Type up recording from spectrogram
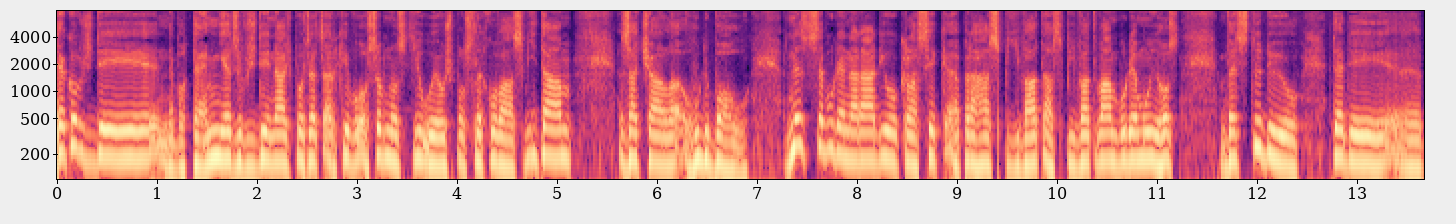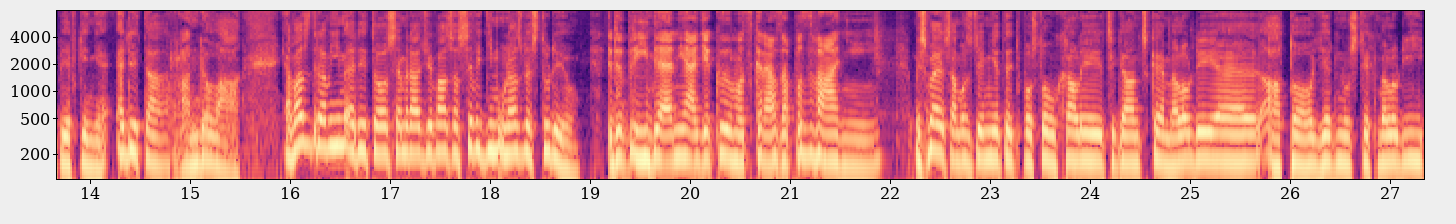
Jako vždy, nebo téměř vždy, náš pořad z archivu osobností, u jehož poslechu vás vítám, začal hudbou. Dnes se bude na rádiu Klasik Praha zpívat a zpívat vám bude můj host ve studiu, tedy eh, pěvkyně Edita Randová. Já vás zdravím, Edito, jsem rád, že vás zase vidím u nás ve studiu. Dobrý den, já děkuji moc krát za pozvání. My jsme samozřejmě teď poslouchali cigánské melodie a to jednu z těch melodií,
